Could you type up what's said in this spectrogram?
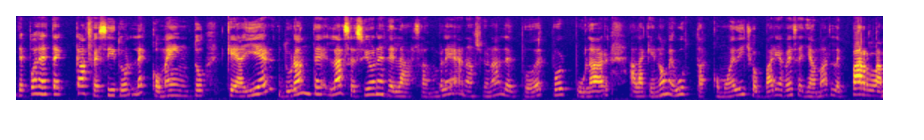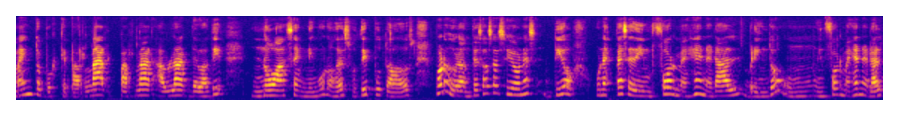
Después de este cafecito les comento que ayer durante las sesiones de la Asamblea Nacional del Poder Popular, a la que no me gusta, como he dicho varias veces, llamarle parlamento, porque hablar, hablar, hablar, debatir, no hacen ninguno de esos diputados. Bueno, durante esas sesiones dio una especie de informe general, brindó un informe general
